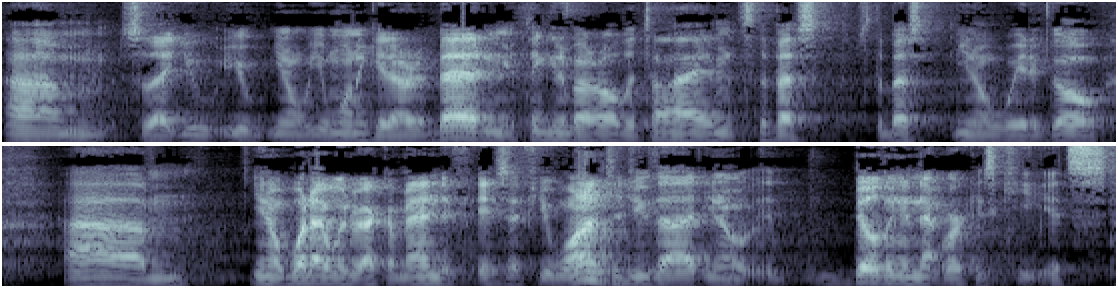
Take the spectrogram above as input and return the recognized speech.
um, so that you you you know you want to get out of bed and you're thinking about it all the time. It's the best it's the best you know way to go. Um, you know what I would recommend if, is if you wanted to do that, you know, building a network is key. It's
